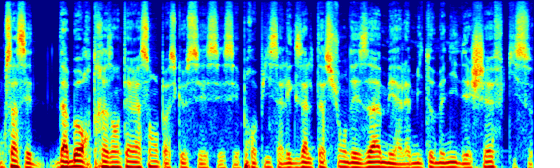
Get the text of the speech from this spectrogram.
Donc ça, c'est d'abord très intéressant parce que c'est propice à l'exaltation des âmes et à la mythomanie des chefs qui, se,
